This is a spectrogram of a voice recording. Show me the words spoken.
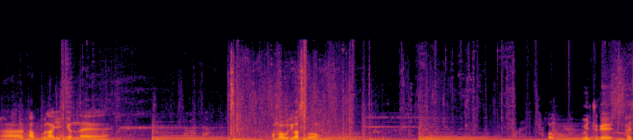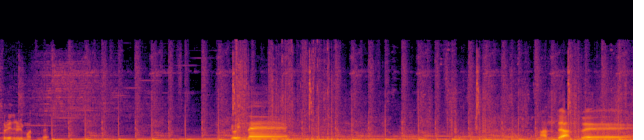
아 가뿐하게 이겼네 한 말 어디 갔어? 어 왼쪽에 발소리 들린 것 같은데? 요 있네 안돼 안돼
